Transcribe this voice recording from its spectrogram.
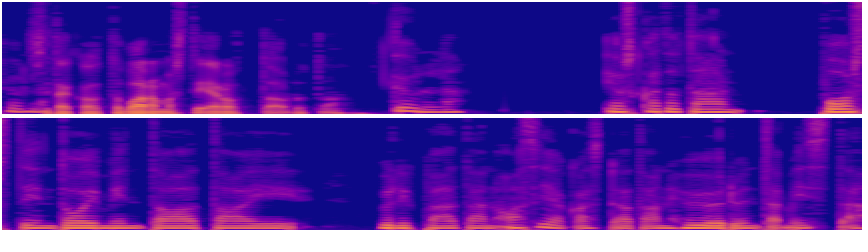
Kyllä. sitä kautta varmasti erottaudutaan. Kyllä. Jos katsotaan postin toimintaa tai ylipäätään asiakasdatan hyödyntämistä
